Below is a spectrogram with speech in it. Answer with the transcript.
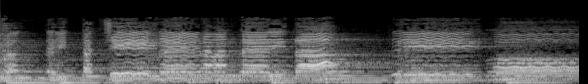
Mi banderita chilena, banderita tricolor.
